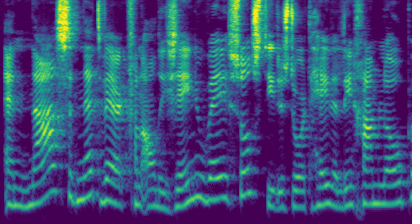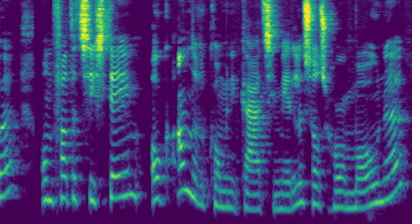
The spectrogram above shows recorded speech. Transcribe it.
En naast het netwerk van al die zenuwweefsels, die dus door het hele lichaam lopen, omvat het systeem ook andere communicatiemiddelen, zoals hormonen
